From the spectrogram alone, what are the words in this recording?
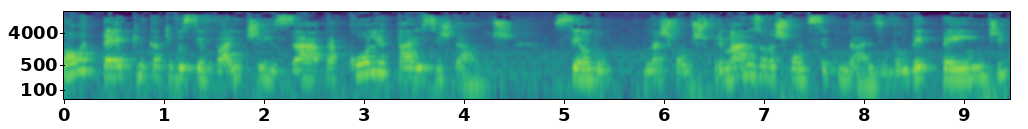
Qual a técnica que você vai utilizar para coletar esses dados? Sendo nas fontes primárias ou nas fontes secundárias. Então depende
